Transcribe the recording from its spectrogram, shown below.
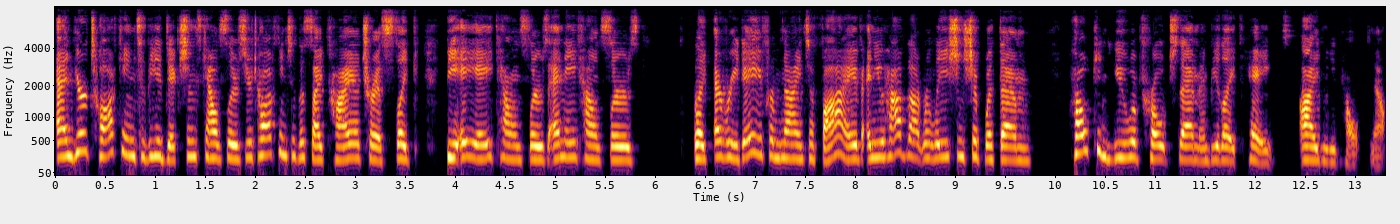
and you're talking to the addictions counselors, you're talking to the psychiatrists, like the AA counselors, NA counselors like every day from 9 to 5 and you have that relationship with them, how can you approach them and be like, "Hey, I need help now."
